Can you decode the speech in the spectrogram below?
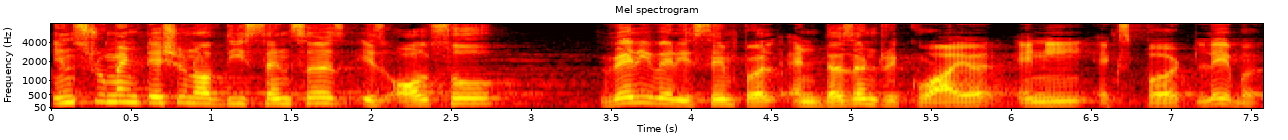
instrumentation of these sensors is also very, very simple and doesn't require any expert labor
